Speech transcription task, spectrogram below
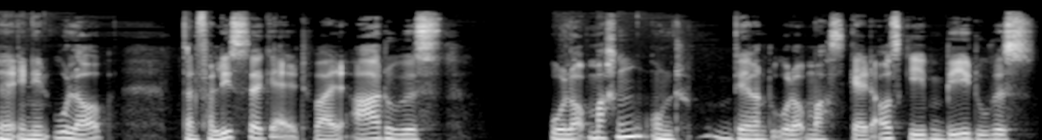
äh, in den Urlaub, dann verlierst du ja Geld, weil A, du wirst Urlaub machen und während du Urlaub machst, Geld ausgeben. B, du wirst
